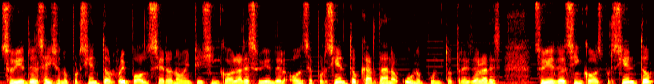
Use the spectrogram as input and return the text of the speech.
subiendo el 6.1%, Ripple 0.95 dólares, subiendo el 11%, Cardano 1.3 dólares, subiendo el 5.2%,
